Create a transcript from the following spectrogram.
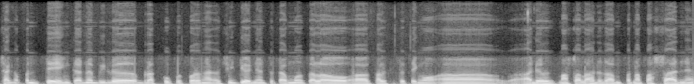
sangat penting kerana bila berlaku kekurangan oksigen ya terutama kalau uh, kalau kita tengok uh, ada masalah dalam pernafasan ya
